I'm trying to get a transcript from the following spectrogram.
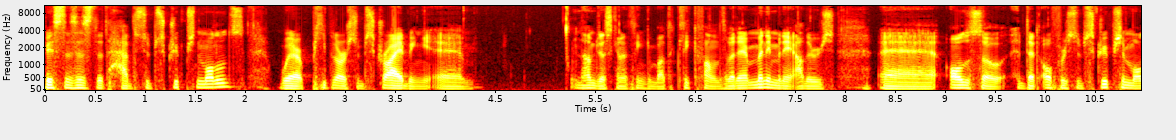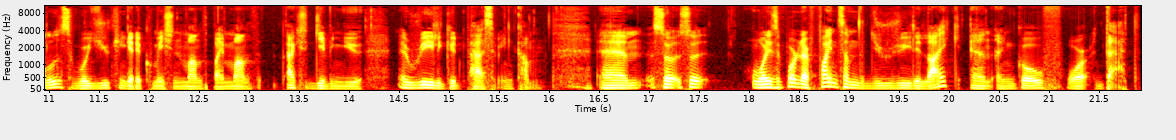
businesses that have subscription models where people are subscribing. Um, now I'm just kind of thinking about the ClickFunnels, but there are many, many others uh, also that offer subscription models where you can get a commission month by month, actually giving you a really good passive income. Um, so, so what is important is find something that you really like and, and go for that.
